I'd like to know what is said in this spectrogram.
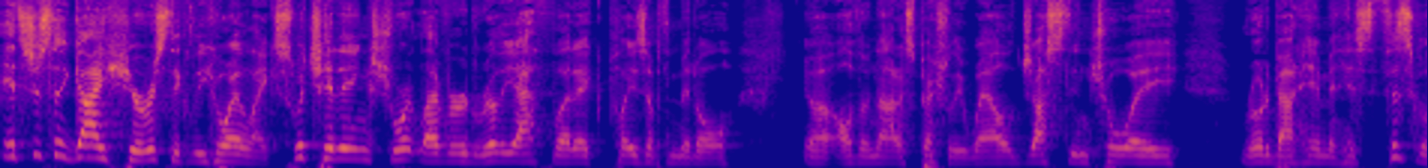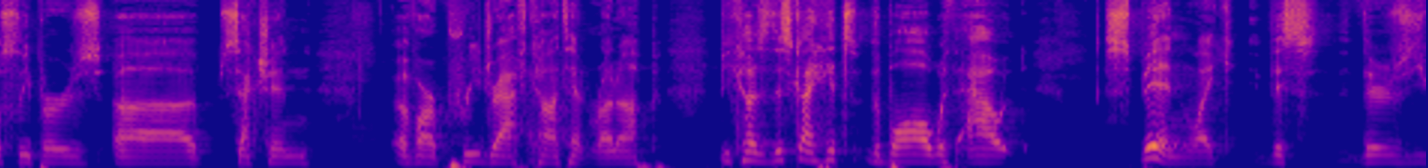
It's just a guy heuristically who I like. Switch hitting, short levered, really athletic, plays up the middle, uh, although not especially well. Justin Choi wrote about him in his statistical sleepers uh, section of our pre-draft content run up because this guy hits the ball without spin. Like this, there's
